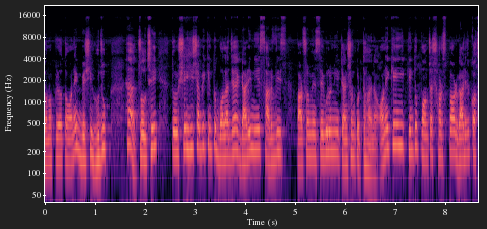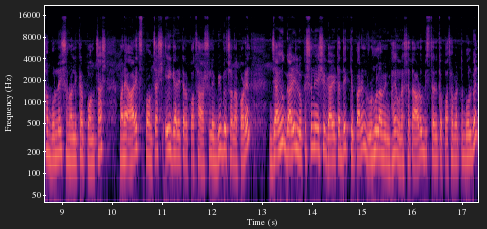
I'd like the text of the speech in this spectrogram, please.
জনপ্রিয়তা অনেক বেশি হুজুক হ্যাঁ চলছেই। তো সেই হিসাবে কিন্তু বলা যায় গাড়ি নিয়ে সার্ভিস পারফরমেন্স এগুলো নিয়ে টেনশন করতে হয় না। অনেকেই কিন্তু পঞ্চাশ হর্স পাওয়ার গাড়ির কথা বললেই সোনালিকার পঞ্চাশ মানে আর এক্স পঞ্চাশ এই গাড়িটার কথা আসলে বিবেচনা করেন। যাই হোক, গাড়ির লোকেশনে এসে গাড়িটা দেখতে পারেন। রুহুল আমিন ভাই ওনার সাথে আরও বিস্তারিত কথাবার্তা বলবেন।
